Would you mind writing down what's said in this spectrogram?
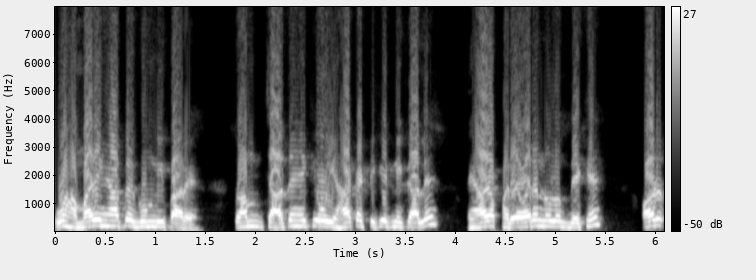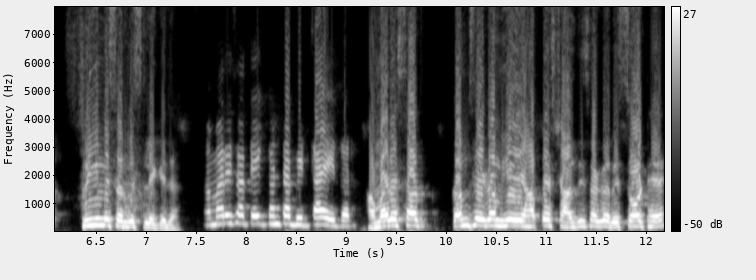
वो हमारे यहाँ पे घूम नहीं पा रहे तो हम चाहते हैं कि वो यहाँ का टिकट निकाले यहाँ का पर्यावरण वो लोग देखें और फ्री में सर्विस लेके जाए। हमारे साथ एक घंटा बीतता है इधर। हमारे साथ कम से कम ये यहाँ पे शांति सागर रिसोर्ट है।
